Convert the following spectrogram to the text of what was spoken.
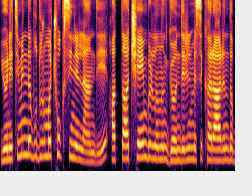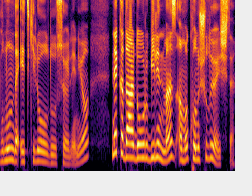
Yönetimin de bu duruma çok sinirlendiği, hatta Chamberlain'ın gönderilmesi kararında bunun da etkili olduğu söyleniyor. Ne kadar doğru bilinmez ama konuşuluyor işte.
